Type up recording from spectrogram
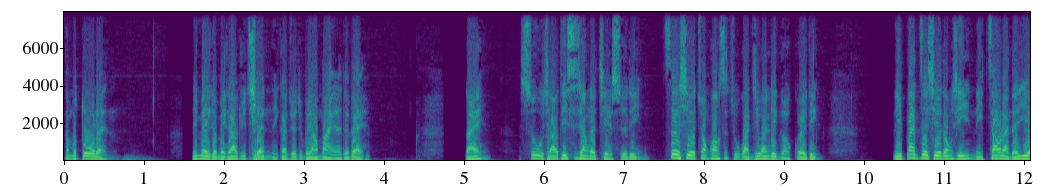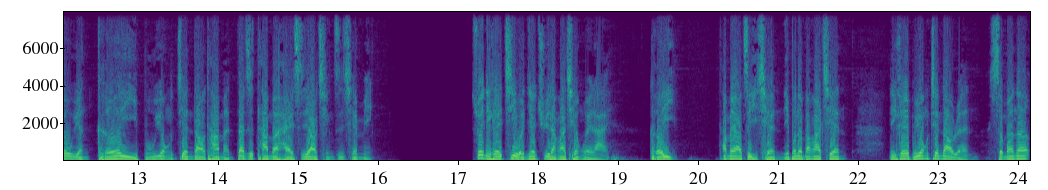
那么多人，你每个每个要去签，你干脆就不要卖了，对不对？来，十五条第四项的解释令，这些状况是主管机关另有规定。你办这些东西，你招揽的业务员可以不用见到他们，但是他们还是要亲自签名。所以你可以寄文件去让他签回来，可以，他们要自己签，你不能帮他签。你可以不用见到人，什么呢？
